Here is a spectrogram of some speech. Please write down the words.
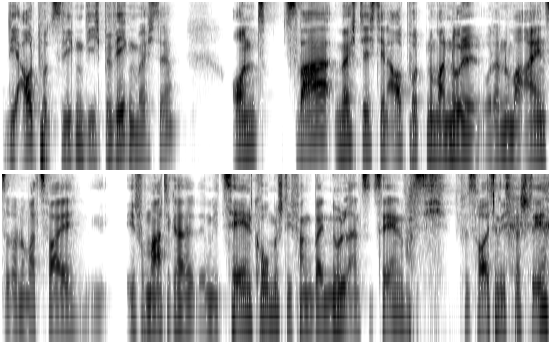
die Outputs liegen, die ich bewegen möchte. Und zwar möchte ich den Output Nummer 0 oder Nummer 1 oder Nummer 2. Informatiker irgendwie zählen komisch, die fangen bei 0 an zu zählen, was ich bis heute nicht verstehe.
